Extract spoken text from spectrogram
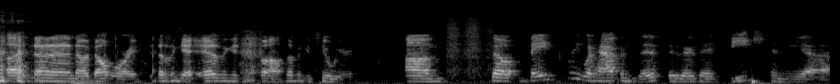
Uh, no, no, no, no, don't worry. It doesn't get. It doesn't get. Well, it doesn't get too weird. Um, so basically, what happens is, is there's a beach in the uh,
